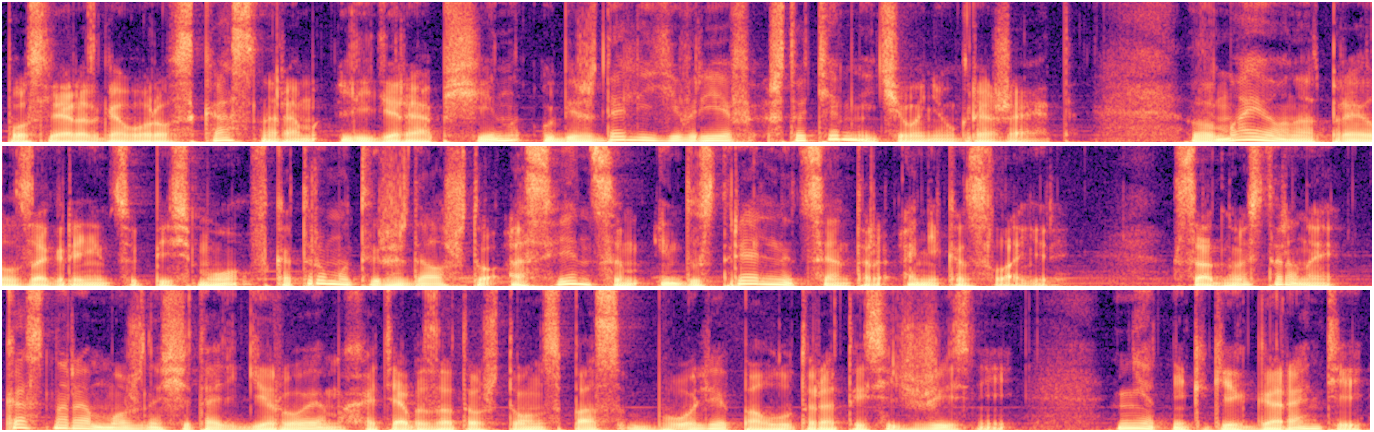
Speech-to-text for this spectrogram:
После разговоров с Каснером лидеры общин убеждали евреев, что тем ничего не угрожает. В мае он отправил за границу письмо, в котором утверждал, что Освенцим – индустриальный центр, а не концлагерь. С одной стороны, Кастнера можно считать героем хотя бы за то, что он спас более полутора тысяч жизней. Нет никаких гарантий,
